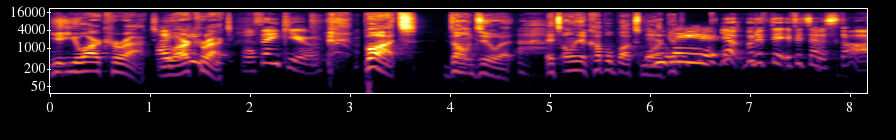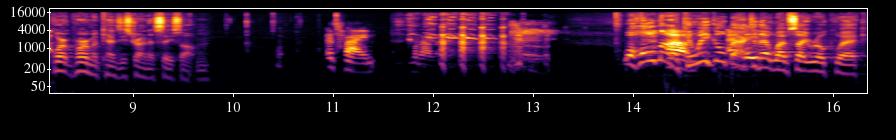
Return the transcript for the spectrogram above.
You, you are correct. You I are think- correct. Well, thank you. But don't do it. It's only a couple bucks more. Didn't Get- they? Yeah, but if they, if it's out of stock, poor, poor Mackenzie's trying to say something. It's fine. Whatever. Well, hold on. Can Um, we go and back to that website real quick?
